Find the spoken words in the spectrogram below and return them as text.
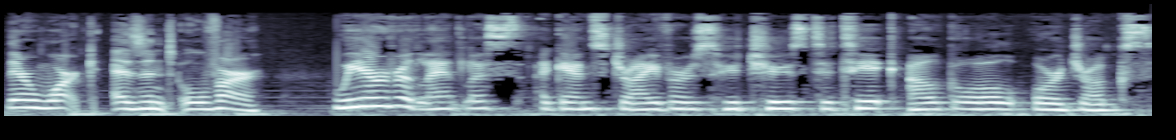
their work isn't over. We are relentless against drivers who choose to take alcohol or drugs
